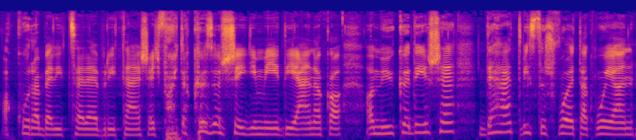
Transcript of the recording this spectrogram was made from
a korabeli celebritás, egyfajta közösségi médiának a, a működése, de hát biztos voltak olyan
